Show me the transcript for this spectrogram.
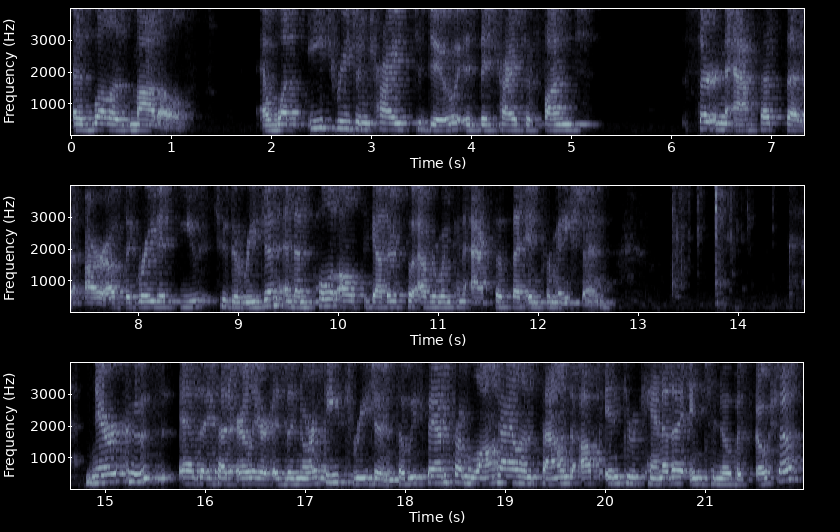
as well as models. And what each region tries to do is they try to fund certain assets that are of the greatest use to the region and then pull it all together so everyone can access that information. NERACOOS, as I said earlier, is the Northeast region. So we span from Long Island Sound up in through Canada into Nova Scotia.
